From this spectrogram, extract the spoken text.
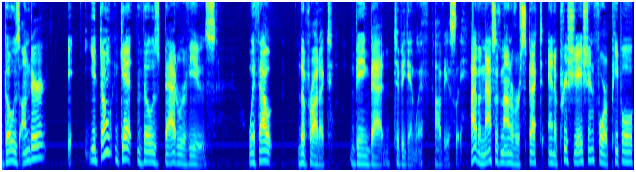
goes under, you don't get those bad reviews without the product being bad to begin with, obviously. I have a massive amount of respect and appreciation for people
